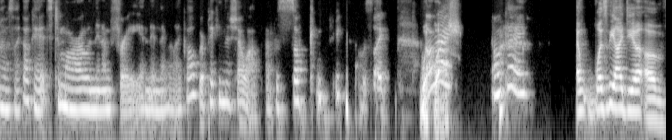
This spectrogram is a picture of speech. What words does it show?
I was like, okay, it's tomorrow, and then I'm free. And then they were like, oh, we're picking the show up. I was so confused. I was like, Whiplash. all right, okay. And was the idea of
